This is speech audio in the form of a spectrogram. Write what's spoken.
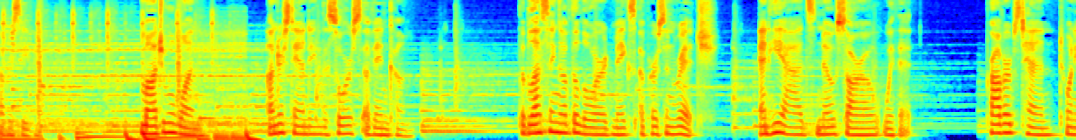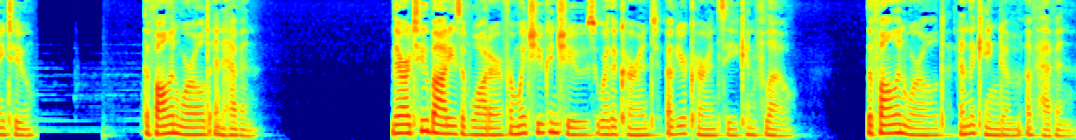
of receiving. Module 1 Understanding the Source of Income. The blessing of the Lord makes a person rich, and he adds no sorrow with it. Proverbs 10 22. The fallen world and heaven. There are two bodies of water from which you can choose where the current of your currency can flow the fallen world and the kingdom of heaven.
